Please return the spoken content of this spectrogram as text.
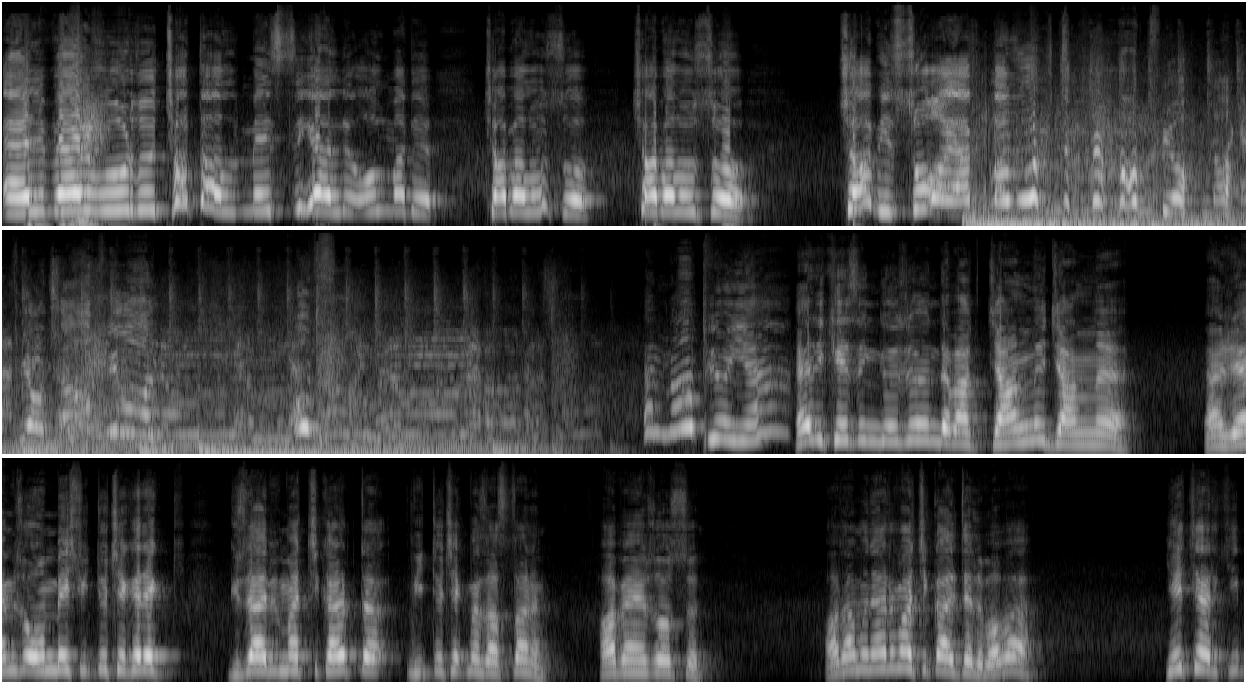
Elber vurdu. Çatal. Messi geldi. Olmadı. Xabi Alonso. Xabi Alonso. Xabi sol ayakla vurdu. ne yapıyorsun? Ne yapıyorsun? Ne yapıyorsun? Of. Sen ne yapıyorsun ya? Herkesin gözü önünde bak canlı canlı. Yani Remzi 15 video çekerek güzel bir maç çıkarıp da video çekmez aslanım. Haberiniz olsun. Adamın her maçı kaliteli baba. Yeter ki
